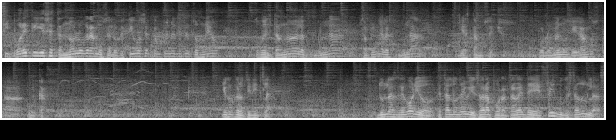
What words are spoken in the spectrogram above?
Si por X y Z no logramos el objetivo de ser campeones de este torneo, con el torneo de la acumulada, campeón de la acumulada, ya estamos hechos. Por lo menos llegamos a un CAF. Yo creo que lo tienen claro. Douglas Gregorio, ¿qué tal Don David? Ahora por a través de Facebook está Douglas,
